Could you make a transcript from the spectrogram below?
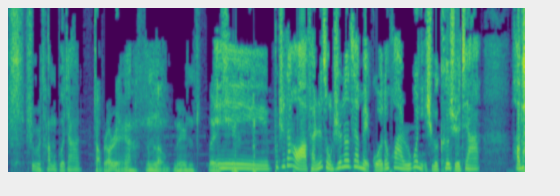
是不是他们国家找不着人啊？那么冷，没人乐意去。不知道啊，反正总之呢，在美国的话，如果你是个科学家。好吧，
